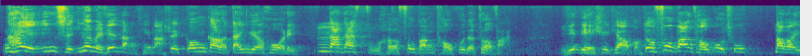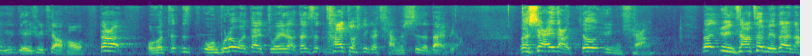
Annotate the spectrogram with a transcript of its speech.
那它也因此因为每天涨停嘛，所以公告了单月获利，大概符合富邦投顾的做法，已经连续跳空。就富邦投顾出报告已经连续跳空。当然我们这我们不认为在追了，但是它就是一个强势的代表。那下一档就是允强，那允强特别在哪？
